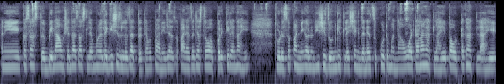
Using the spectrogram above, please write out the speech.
आणि कसं असतं बिना औषधाचं असल्यामुळे लगेच शिजलं जातं. त्यामुळे पाणी जास्त पाण्याचा जास्त वापर केला नाही. थोडंसं पाणी घालून हे शिजवून घेतलं आहे शेंगदाण्याचं कूट म्हणा वाटाणा घातला आहे पावटा घातला आहे.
